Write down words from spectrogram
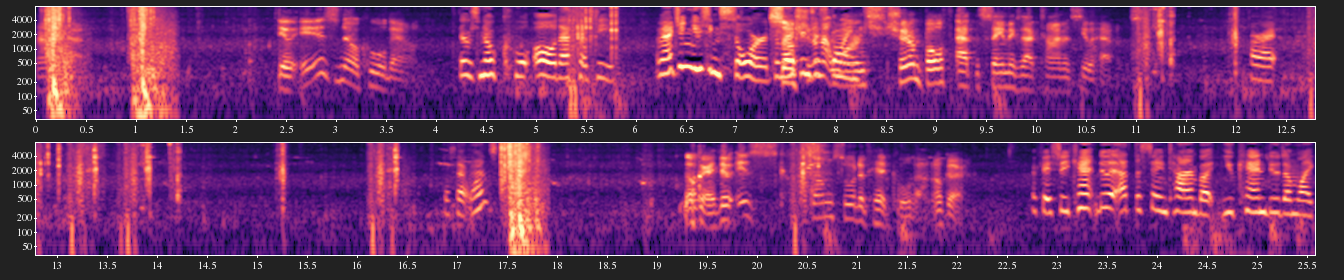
kind of like that. There is no cooldown. There's no cool. Oh, that's OP. Imagine using swords. So Imagine shoot them just at going. once. Shoot them both at the same exact time and see what happens. All right. Both at once. Okay, there is some sort of hit cooldown. Okay. Okay, so you can't do it at the same time, but you can do them like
